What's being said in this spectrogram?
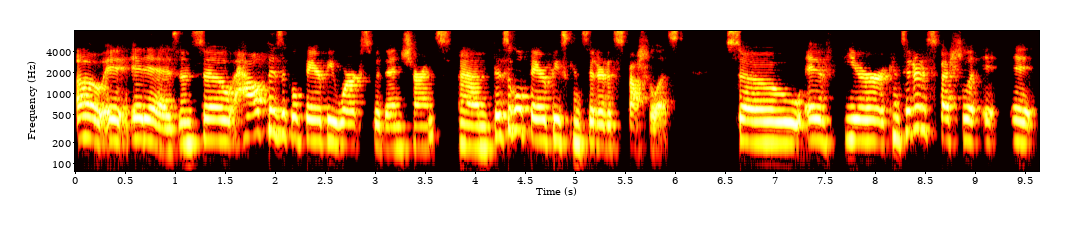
Oh, it, it is. And so, how physical therapy works with insurance um, physical therapy is considered a specialist. So, if you're considered a specialist, it, it,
